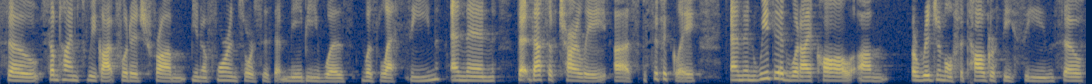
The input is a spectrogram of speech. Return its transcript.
So sometimes we got footage from you know foreign sources that maybe was was less seen, and then that that's of Charlie uh, specifically. And then we did what I call um, original photography scenes. So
